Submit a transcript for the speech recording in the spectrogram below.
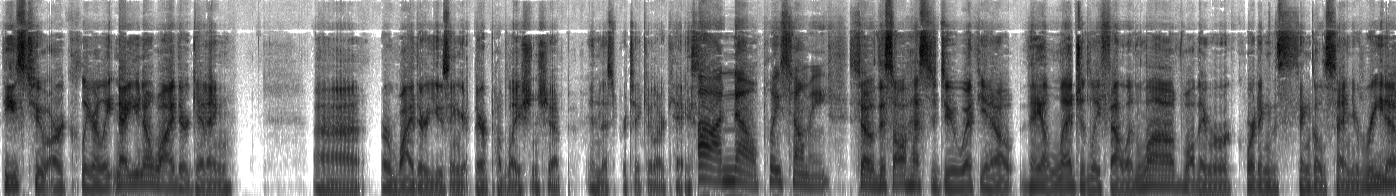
These two are clearly now. You know why they're getting, uh, or why they're using their publicationship in this particular case. Uh no, please tell me. So this all has to do with, you know, they allegedly fell in love while they were recording the single Senorita,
